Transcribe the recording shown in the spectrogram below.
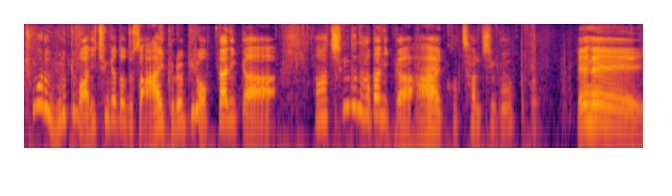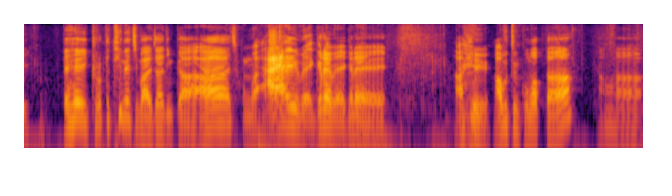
총알을 왜 이렇게 많이 챙겨다 줬어? 아이 그럴 필요 없다니까. 아 충분하다니까. 아이 거참 친구. 에헤이. 에헤이 그렇게 티내지 말자니까. 아 정말. 아이 왜 그래 왜 그래. 아이 아무튼 고맙다. 아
